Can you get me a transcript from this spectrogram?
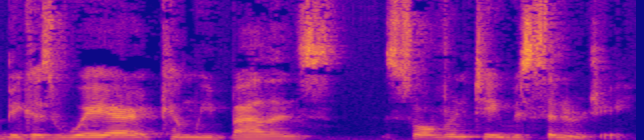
because where can we balance sovereignty with synergy?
